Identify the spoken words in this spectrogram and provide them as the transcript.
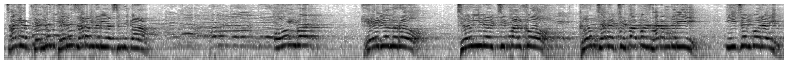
자격 되는 되는 사람들이었습니까? 온갖 궤변으로 정의를 짓밟고 검찰을 짓밟은 사람들이 이 정권의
